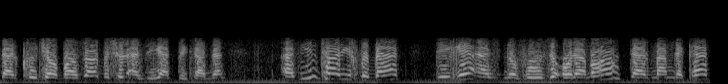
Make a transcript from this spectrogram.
در کوچه و بازار بهشون اذیت می‌کردن. از این تاریخ به بعد دیگه از نفوذ علما در مملکت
